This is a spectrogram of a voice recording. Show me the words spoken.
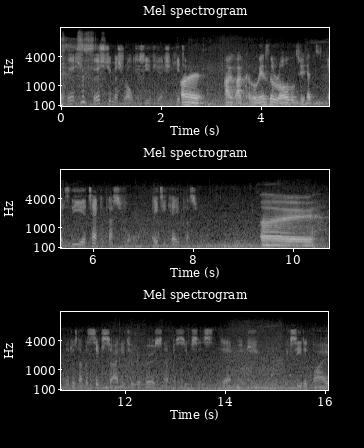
First, first you must roll to see if you actually hit it. Oh, I, I, where's the roll to hit? It's the attack plus 4. 80k plus 4. Uh, It was number 6, so I need to reverse number 6's damage. Exceeded by 1.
